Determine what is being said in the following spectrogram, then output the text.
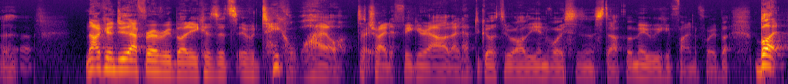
uh, not going to do that for everybody because it's it would take a while to Right. try to figure out. I'd have to go through all the invoices and stuff, but maybe we can find it for you. But but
